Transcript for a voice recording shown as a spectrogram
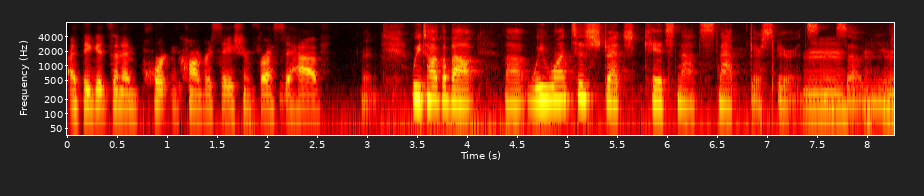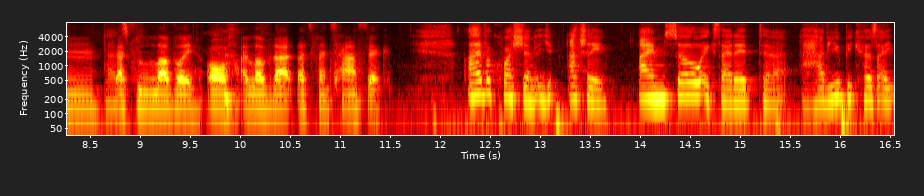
i think it's an important conversation for us to have right. we talk about uh, we want to stretch kids, not snap their spirits. Mm, so mm-hmm. that's, that's lovely. Oh, I love that. That's fantastic. I have a question. Actually, I'm so excited to have you because I,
